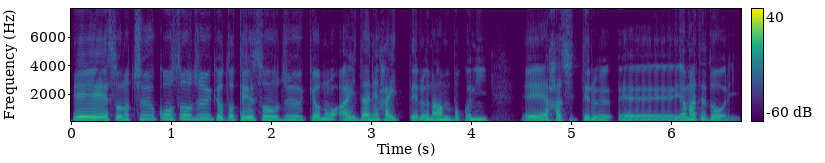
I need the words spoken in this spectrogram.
えー、その中高層住居と低層住居の間に入ってる南北に、えー、走ってる、えー、山手通り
